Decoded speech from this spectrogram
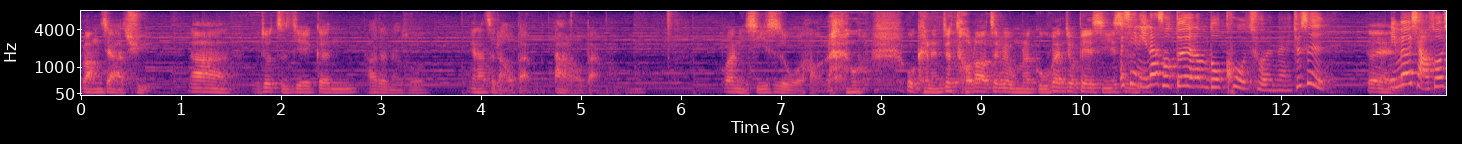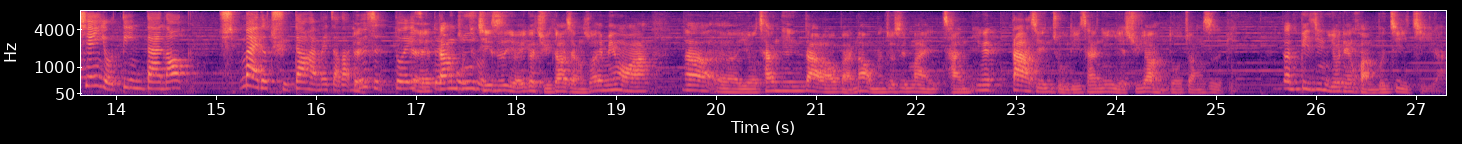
run 下去，那我就直接跟他的人说，因为他是老板嘛，大老板嘛，不然你稀释我好了，我 我可能就投到这边，我们的股份就被稀释。而且你那时候堆了那么多库存呢，就是对，你没有想说先有订单，然后卖的渠道还没找到，你就一直堆一直堆。当初其实有一个渠道想说，哎，没有啊，那呃有餐厅大老板，那我们就是卖餐，因为大型主题餐厅也需要很多装饰品。但毕竟有点缓不济急啦。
